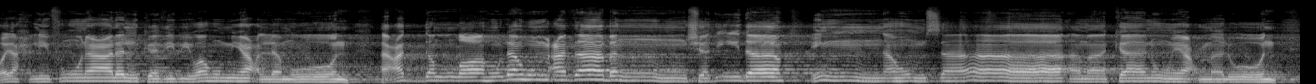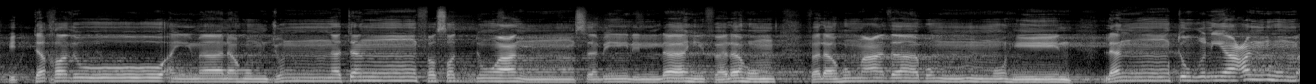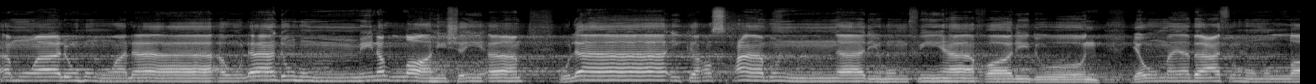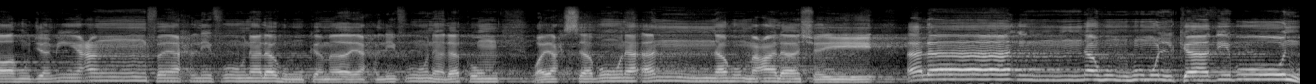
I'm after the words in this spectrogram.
ويحلفون على الكذب وهم يعلمون. أعد الله لهم عذابا شديدا. إنهم ساء ما كانوا يعملون. اتخذوا أيمانهم جنة فصدوا عن سبيل الله فلهم فلهم عذاب مهين. لن تغني عنهم أموالهم ولا أولادهم من الله شيئا. أولئك أصحاب النار هم فيها خالدون. يوم يبعثهم الله جميعا فيحلفون له كما يحلفون لكم ويحسبون أنهم على شيء. ألا إنهم هم الكاذبون.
